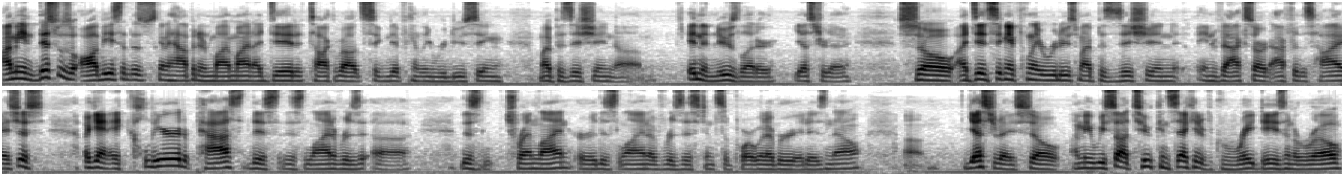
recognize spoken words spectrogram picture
I mean, this was obvious that this was going to happen in my mind. I did talk about significantly reducing my position um, in the newsletter yesterday. So I did significantly reduce my position in Vaxart after this high. It's just again, it cleared past this this line of uh, this trend line or this line of resistance support, whatever it is now, um, yesterday. So I mean, we saw two consecutive great days in a row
